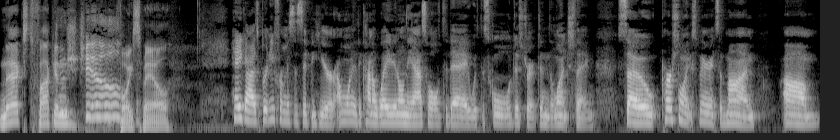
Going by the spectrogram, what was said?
Next fucking chill voicemail. Hey guys, Brittany from Mississippi here. I wanted to kind of weigh in on the asshole today with the school district and the lunch thing. So, personal experience of mine, um,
